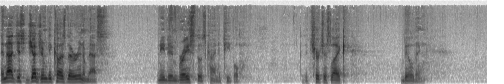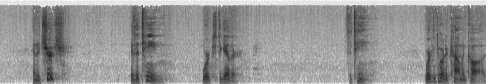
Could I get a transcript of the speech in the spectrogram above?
and not just judge them because they're in a mess. We need to embrace those kind of people. The church is like building. And a church is a team, works together. It's a team, working toward a common cause.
